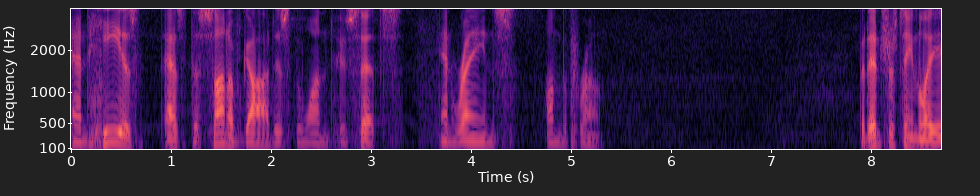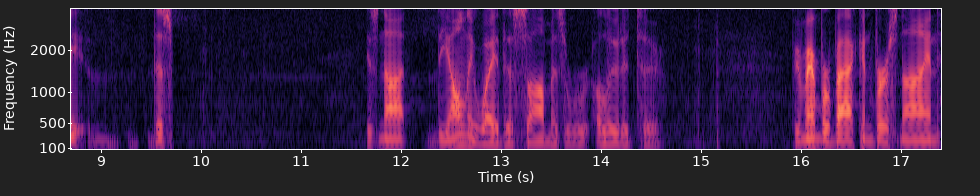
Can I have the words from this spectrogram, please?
And he is, as the Son of God, is the one who sits and reigns on the throne. But interestingly, this is not the only way this psalm is alluded to. If you remember back in verse 9,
